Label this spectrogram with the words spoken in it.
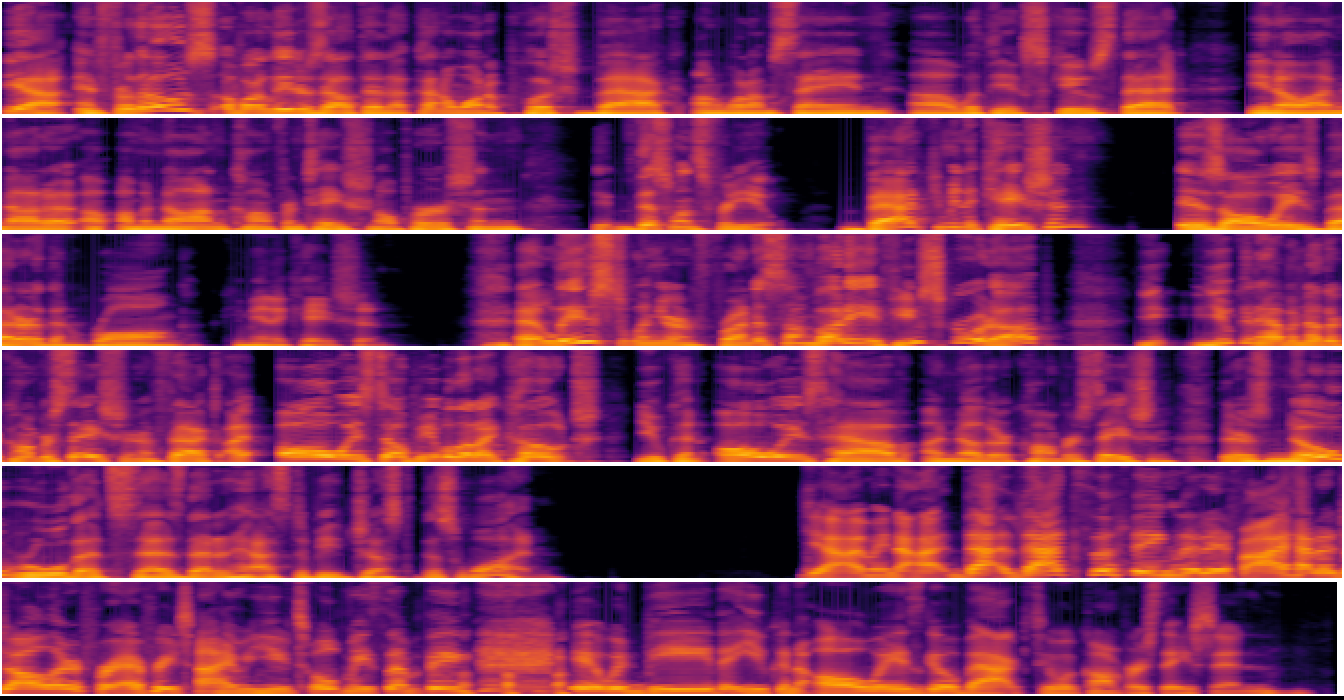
yeah, and for those of our leaders out there that kind of want to push back on what I'm saying uh, with the excuse that you know I'm not a I'm a non-confrontational person, this one's for you. Bad communication is always better than wrong communication. At least when you're in front of somebody, if you screw it up, you, you can have another conversation. In fact, I always tell people that I coach, you can always have another conversation. There's no rule that says that it has to be just this one. Yeah, I mean I, that that's the thing that if I had a dollar for every time you told me something, it would be that you can always go back to a conversation.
